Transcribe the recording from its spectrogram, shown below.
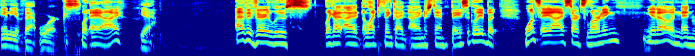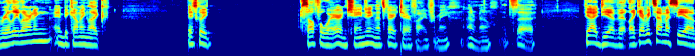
any of that works? What AI? Yeah. I have a very loose like I, I like to think I, I understand basically, but once AI starts learning, you know, and, and really learning and becoming like basically self aware and changing, that's very terrifying for me. I don't know. It's uh the idea of it. Like every time I see a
